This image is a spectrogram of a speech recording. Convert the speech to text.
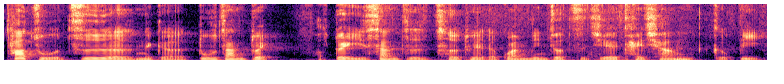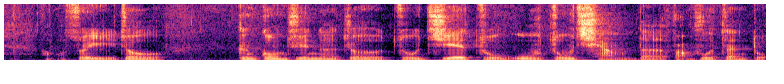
他组织了那个督战队，对于擅自撤退的官兵就直接开枪戈壁，好，所以就。跟共军呢，就逐街、逐屋、逐墙的反复争夺。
